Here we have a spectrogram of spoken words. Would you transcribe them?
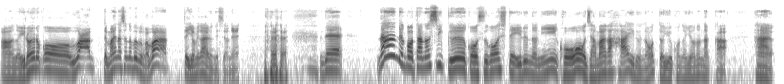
あの、いろいろこう、うわーってマイナスの部分がわーって蘇るんですよね。で、なんでこう楽しくこう過ごしているのに、こう邪魔が入るのというこの世の中。はい。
